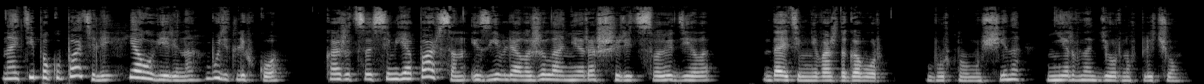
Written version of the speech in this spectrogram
найти покупателей, я уверена, будет легко. Кажется, семья Парсон изъявляла желание расширить свое дело. Дайте мне ваш договор, — буркнул мужчина, нервно дернув плечом.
